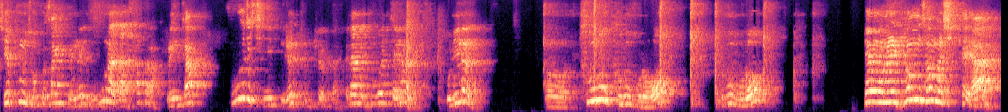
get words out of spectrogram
제품이 좋고 싸기 때문에 누구나 다 사더라. 그러니까 굳이 진입비를 둘 필요 없다. 그 다음에 두 번째는 우리는 어, 두 그룹으로 그룹으로 회원을 형성을 시켜야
